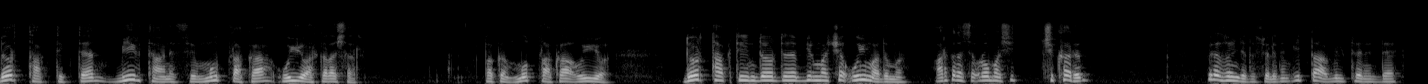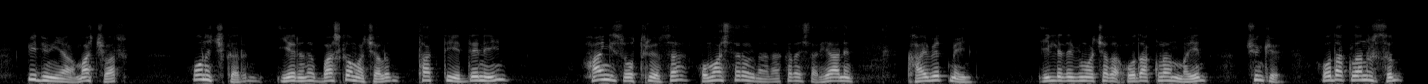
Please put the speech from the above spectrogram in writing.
4 taktikten bir tanesi mutlaka uyuyor arkadaşlar. Bakın mutlaka uyuyor. 4 taktiğin 4'e bir maça uymadı mı? Arkadaşlar o maçı çıkarın. Biraz önce de söyledim. İddia bülteninde bir dünya maç var. Onu çıkarın. Yerine başka maç alın. Taktiği deneyin. Hangisi oturuyorsa o maçlara oynayın arkadaşlar. Yani kaybetmeyin. İlle de bir maça da odaklanmayın. Çünkü odaklanırsın.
